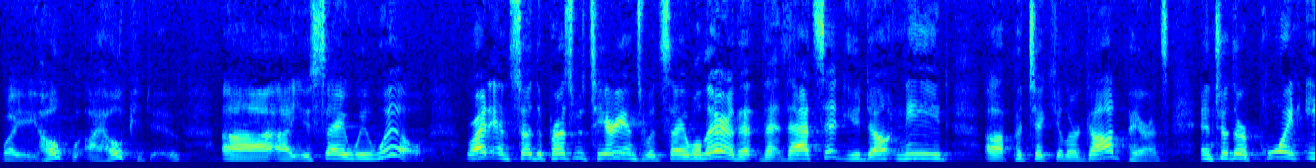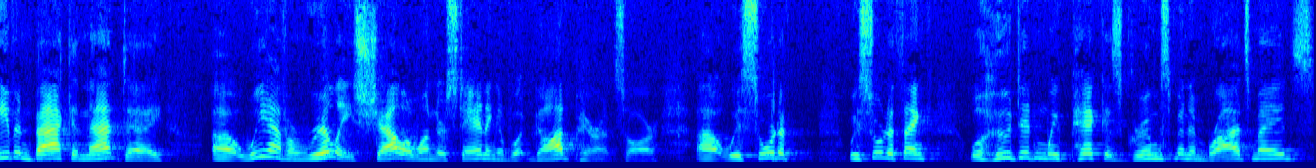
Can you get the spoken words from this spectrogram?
Well, you hope, I hope you do. Uh, you say we will right? And so the Presbyterians would say, well, there, that, that that's it. You don't need uh, particular godparents. And to their point, even back in that day, uh, we have a really shallow understanding of what godparents are. Uh, we, sort of, we sort of think, well, who didn't we pick as groomsmen and bridesmaids?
